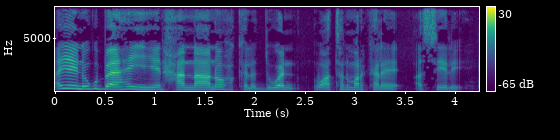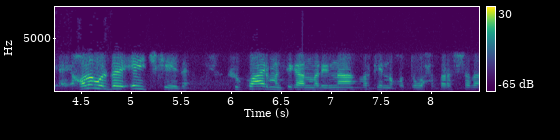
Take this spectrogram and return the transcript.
ayaynu ugu baahan yihiin xanaano kala duwan. Waa tan mar kale asiili holo walbaba agekeeda requirementigaan marinaa markay noqoto waxbarashada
